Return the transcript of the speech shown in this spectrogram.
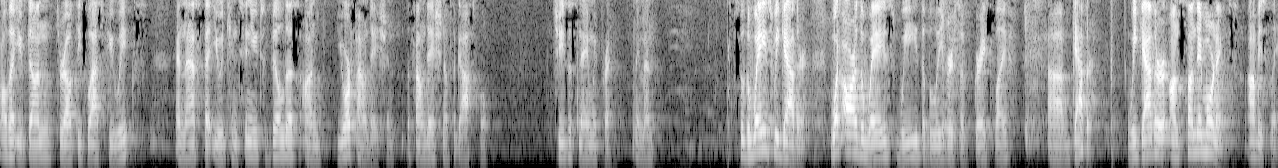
all that you've done throughout these last few weeks, and ask that you would continue to build us on your foundation, the foundation of the gospel. In Jesus' name we pray. Amen. So, the ways we gather. What are the ways we, the believers of Grace Life, uh, gather? We gather on Sunday mornings, obviously.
